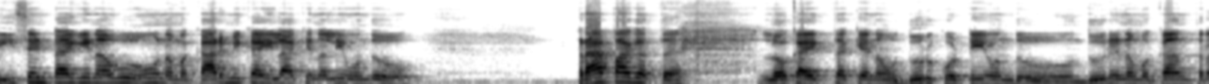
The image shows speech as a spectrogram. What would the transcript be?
ರೀಸೆಂಟಾಗಿ ನಾವು ನಮ್ಮ ಕಾರ್ಮಿಕ ಇಲಾಖೆನಲ್ಲಿ ಒಂದು ಟ್ರ್ಯಾಪ್ ಆಗತ್ತೆ. ಲೋಕಾಯುಕ್ತಕ್ಕೆ ನಾವು ದೂರು ಕೊಟ್ಟು ಒಂದು ದೂರಿನ ಮುಖಾಂತರ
